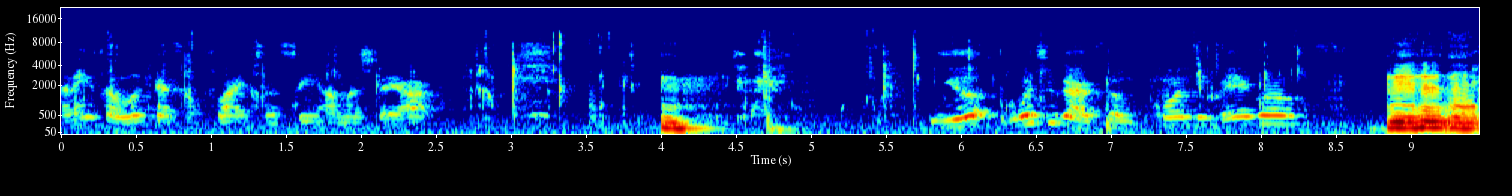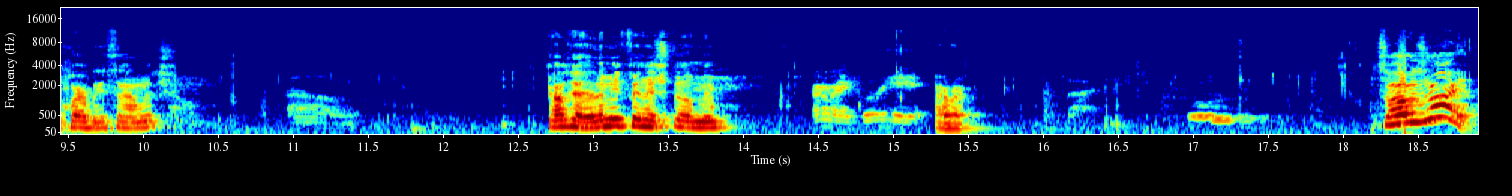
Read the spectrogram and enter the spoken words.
I need to look at some flights and see how much they are. Mm. Yup. What you got? Some corned beef egg rolls? mm-hmm. Um, corned beef sandwich. Um. Okay, let me finish filming. All right, go ahead. All right. Bye. So I was right.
